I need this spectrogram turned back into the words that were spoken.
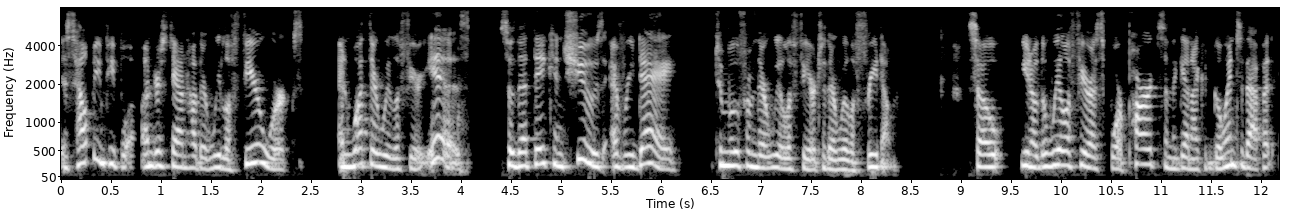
is helping people understand how their wheel of fear works and what their wheel of fear is so that they can choose every day to move from their wheel of fear to their wheel of freedom. So, you know, the wheel of fear has four parts and again I could go into that, but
